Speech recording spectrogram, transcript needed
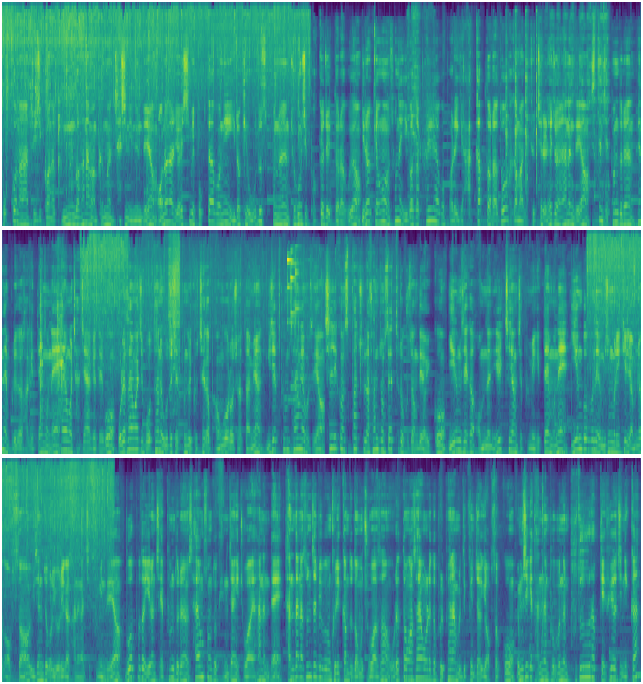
볶거나 뒤집거나 굽는 거 하나만큼은 자신 있는데요. 어느 날 열심히 볶다 보니 이렇게 우드 스푼은 조금씩 벗겨져 있더라고요. 이럴 경우 손에 익어서 편리하고 버리기 아깝더라도 과감하게 교체를 해줘야 하는데요. 스텐 제품들은 팬에 무리가 가기 때문에 사용을 자제하게 되고 오래 사용하지 못하는 우드 제품들 교체가 번거로우셨다면 이 제품 사용해보세요. 실리콘 스파츌라 3종 세트로 구성되어 있고 이음새가 없는 일체형 제품이기 때문에 이음 부분에 음식물이 낄 염려가 없어 위생적으로 요리가 가능한 제품인데요. 무엇보다 이런 제품들은 사용성도 굉장히 좋아야 하는데 단단한 손잡이 부분 그립감도 너무 좋아서 오랫동안 사용을 해도 불편함을 느낀 적이 없었고 음식에 닿는 부분은 부드럽게 휘어지니까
